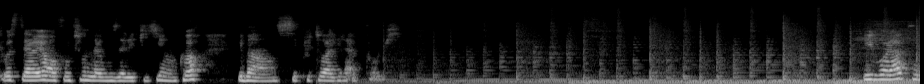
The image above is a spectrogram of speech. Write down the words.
postérieurs, en fonction de là où vous allez piquer encore, et ben c'est plutôt agréable pour lui. Et voilà pour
